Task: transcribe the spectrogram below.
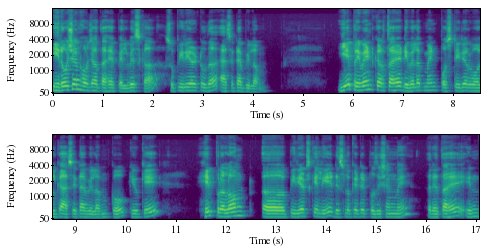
इरोजन हो जाता है पेल्विस का सुपीरियर टू द एसिटाबुलम ये प्रिवेंट करता है डेवलपमेंट पोस्टीरियर वॉल का एसिटाबुलम को, क्योंकि हिप प्रोलॉन्ग पीरियड्स के लिए डिसलोकेटेड पोजीशन में रहता है in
